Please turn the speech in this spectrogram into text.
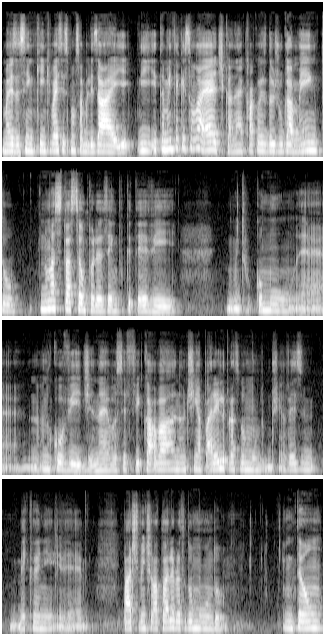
Mas, assim, quem que vai se responsabilizar? E, e, e também tem a questão da ética, né? Aquela coisa do julgamento. Numa situação, por exemplo, que teve muito comum é, no, no Covid, né? Você ficava, não tinha aparelho para todo mundo, não tinha às vezes mecânica, é, parte ventilatória para todo mundo. Então,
